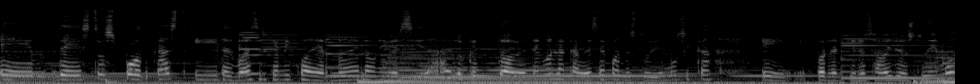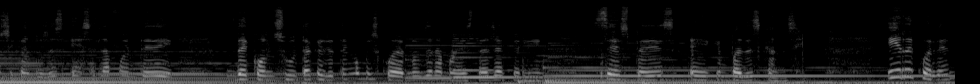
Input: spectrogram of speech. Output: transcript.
em, de estos podcasts y les voy a decir que mi cuaderno de la universidad, lo que todavía tengo en la cabeza cuando estudié música, eh, por el que no sabe, yo estudié música, entonces esa es la fuente de de consulta que yo tengo mis cuadernos de la maestra Jacqueline Céspedes, eh, que en paz descanse. Y recuerden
